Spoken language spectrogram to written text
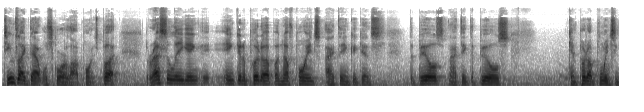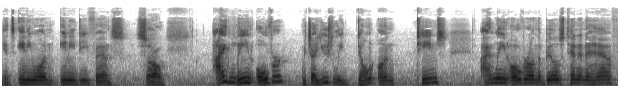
Teams like that will score a lot of points, but the rest of the league ain't, ain't going to put up enough points. I think against the Bills, and I think the Bills can put up points against anyone, any defense. So I lean over, which I usually don't on teams I lean over on the Bills 10 and a half.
